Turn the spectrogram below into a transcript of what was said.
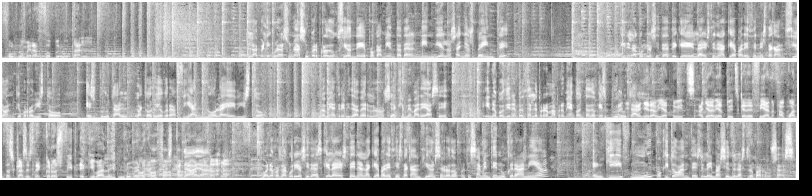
Fue un numerazo brutal. La película es una superproducción de época ambientada en India en los años 20. Tiene la curiosidad de que la escena que aparece en esta canción, que por lo visto es brutal, la coreografía, no la he visto. No me he atrevido a verla, no sea que me marease y no pudiera empezar el programa, pero me han contado que es brutal. Ayer, ayer había tweets, ayer había tweets que decían a cuántas clases de CrossFit equivale el número de? Ya, ya. Bueno, pues la curiosidad es que la escena en la que aparece esta canción se rodó precisamente en Ucrania, en Kiev, muy poquito antes de la invasión de las tropas rusas.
